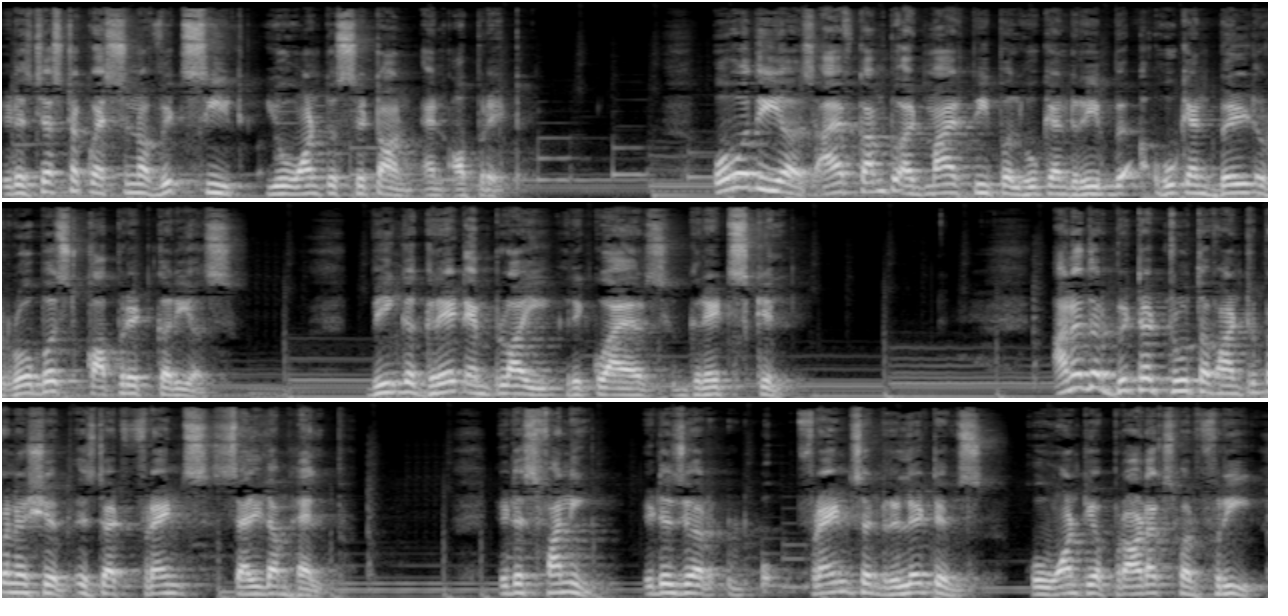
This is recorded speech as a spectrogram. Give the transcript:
It is just a question of which seat you want to sit on and operate. Over the years, I have come to admire people who can, re- who can build robust corporate careers being a great employee requires great skill. Another bitter truth of entrepreneurship is that friends seldom help. It is funny, it is your friends and relatives who want your products for free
